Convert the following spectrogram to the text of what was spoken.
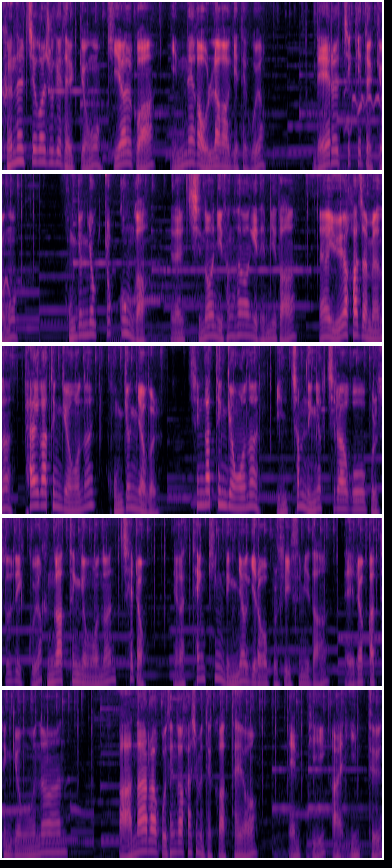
근을 찍어주게 될 경우 기혈과 인내가 올라가게 되고요. 뇌를 찍게 될 경우 공격력 그다음에 진원이 상승하게 됩니다. 그냥 요약하자면은 팔 같은 경우는 공격력을 신 같은 경우는 민첩 능력치라고 볼 수도 있고요. 근 같은 경우는 체력, 얘가 탱킹 능력이라고 볼 수 있습니다. 내력 같은 경우는 만화라고 생각하시면 될 것 같아요. MP, 아 인트.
